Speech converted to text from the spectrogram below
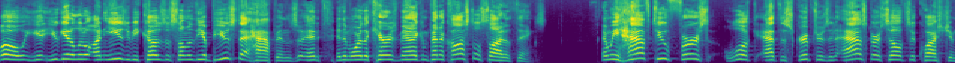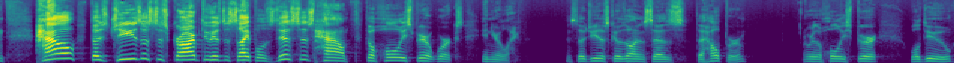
oh, you, get a little uneasy because of some of the abuse that happens, and, and the more the charismatic and Pentecostal side of things. And we have to first look at the scriptures and ask ourselves the question how does Jesus describe to his disciples this is how the Holy Spirit works in your life? And so Jesus goes on and says, the Helper, or the Holy Spirit, will do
